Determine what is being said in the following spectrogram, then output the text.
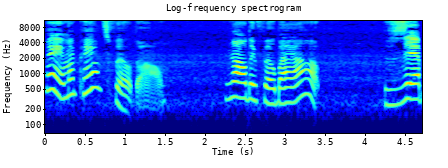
Hey, my pants fell down. Now they fell back up. Zip!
